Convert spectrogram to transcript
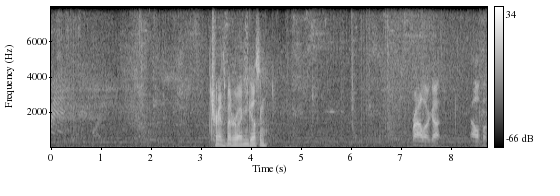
raz. Transmitter, I'm guessing. Prowler got Alpha.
